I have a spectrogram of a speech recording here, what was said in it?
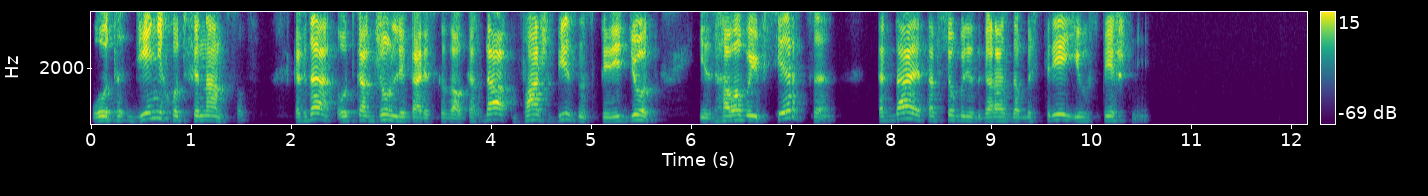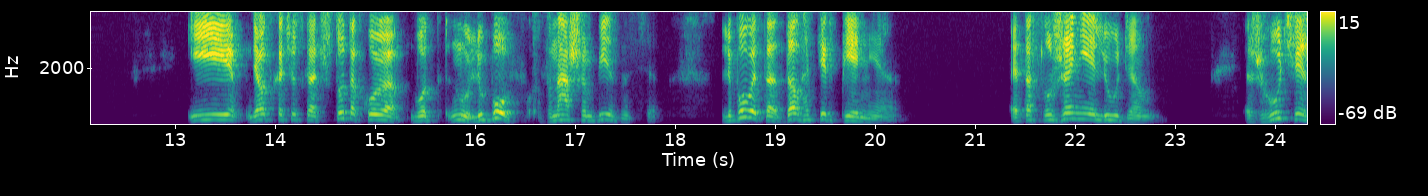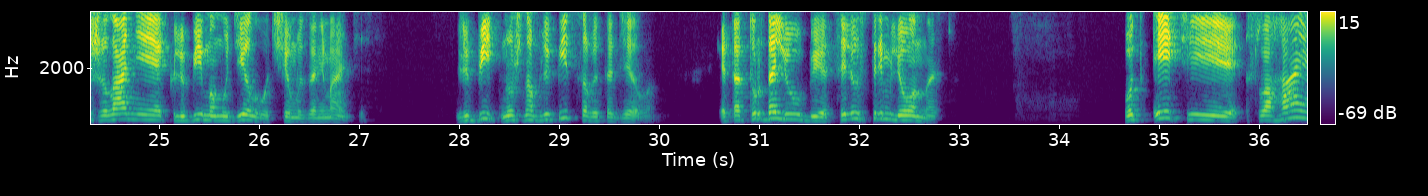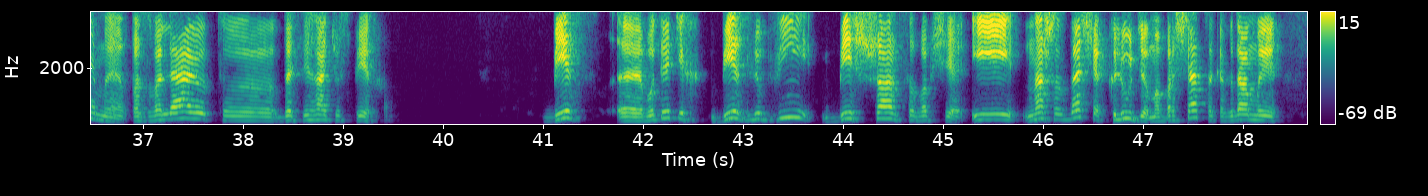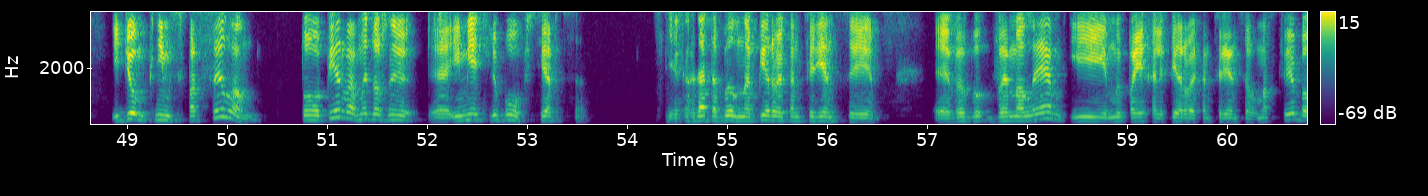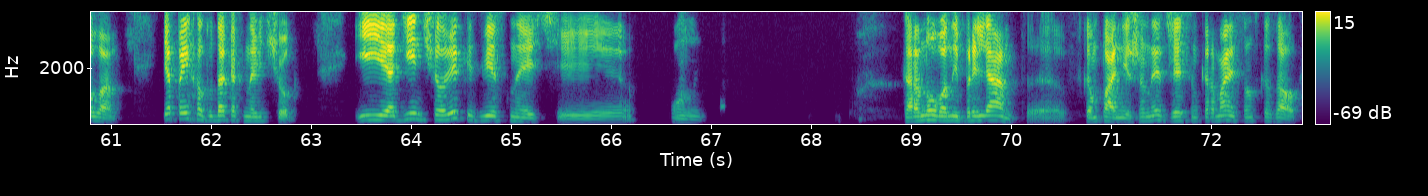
от денег, от финансов когда, вот как Джон Лекари сказал, когда ваш бизнес перейдет из головы в сердце, тогда это все будет гораздо быстрее и успешнее. И я вот хочу сказать, что такое вот, ну, любовь в нашем бизнесе. Любовь – это долготерпение, это служение людям, жгучее желание к любимому делу, чем вы занимаетесь. Любить, нужно влюбиться в это дело это трудолюбие, целеустремленность. Вот эти слагаемые позволяют э, достигать успеха. Без э, вот этих, без любви, без шансов вообще. И наша задача к людям обращаться, когда мы идем к ним с посылом, то первое, мы должны э, иметь любовь в сердце. Я когда-то был на первой конференции Э, в, МЛМ, и мы поехали, первая конференция в Москве была. Я поехал туда как новичок. И один человек известный, он коронованный бриллиант э, в компании Женет, Джейсон Карманис, он сказал,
